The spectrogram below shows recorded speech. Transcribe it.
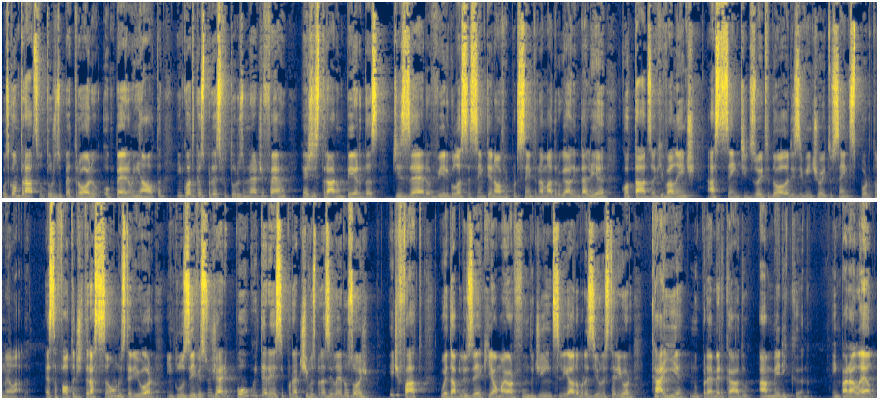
os contratos futuros do petróleo operam em alta, enquanto que os preços futuros do minério de ferro registraram perdas de 0,69% na madrugada em Dalian, cotados ao equivalente a 118 dólares e 28 centes por tonelada. Essa falta de tração no exterior, inclusive, sugere pouco interesse por ativos brasileiros hoje. E de fato, o EWZ, que é o maior fundo de índice ligado ao Brasil no exterior, caía no pré-mercado americano. Em paralelo,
